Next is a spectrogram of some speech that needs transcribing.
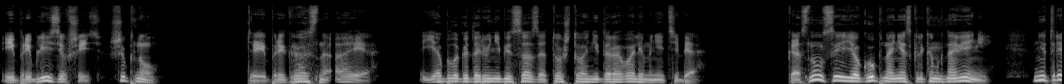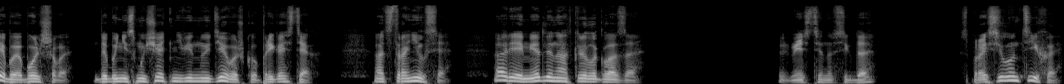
и, приблизившись, шепнул. «Ты прекрасна, Ария. Я благодарю небеса за то, что они даровали мне тебя. Коснулся ее губ на несколько мгновений, не требуя большего, дабы не смущать невинную девушку при гостях. Отстранился. Ария медленно открыла глаза. «Вместе навсегда?» Спросил он тихо.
